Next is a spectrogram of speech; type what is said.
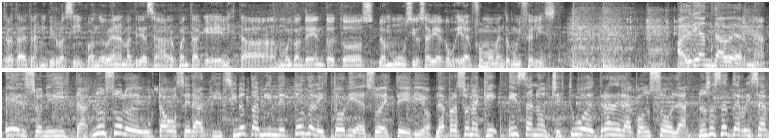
tratar de transmitirlo así. Cuando vean el material se van a dar cuenta que él estaba muy contento, todos los músicos, había, fue un momento muy feliz. Adrián Taberna, el sonidista no solo de Gustavo Cerati, sino también de toda la historia de Soda Stereo, la persona que esa noche estuvo detrás de la consola, nos hace aterrizar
